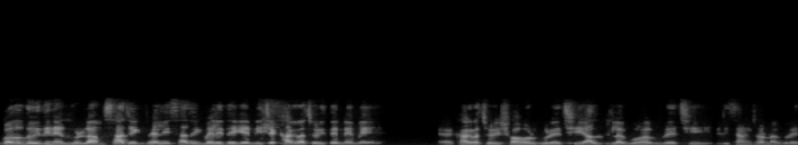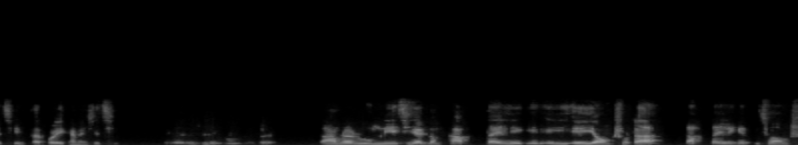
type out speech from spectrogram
গত দুই দিনে ঘুরলাম সাজেক ভ্যালি। সাজেক ভ্যালি থেকে নিচে খাগড়াছড়িতে নেমে খাগড়াছড়ি শহর ঘুরেছি আলটিলা গুহা ঘুরেছি, রিসাং ঝর্ণা ঘুরেছি, তারপর এখানে এসেছি। আমরা রুম নিয়েছি একদম কাপ্তাই লেক এই এই অংশটা। কাপ্তাই লেকের কিছু অংশ।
